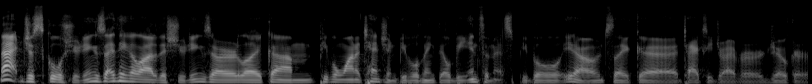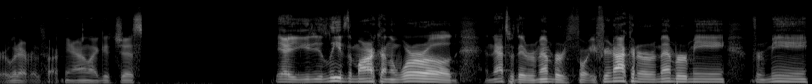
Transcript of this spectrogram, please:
not just school shootings, I think a lot of the shootings are like um, people want attention. People think they'll be infamous. People, you know, it's like a taxi driver or Joker or whatever the fuck, you know, like it's just. Yeah, you, leave the mark on the world, and that's what they remember for. If you're not going to remember me for me,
